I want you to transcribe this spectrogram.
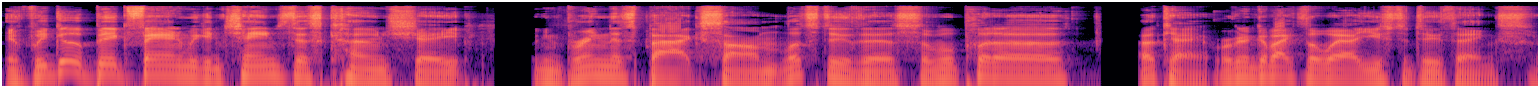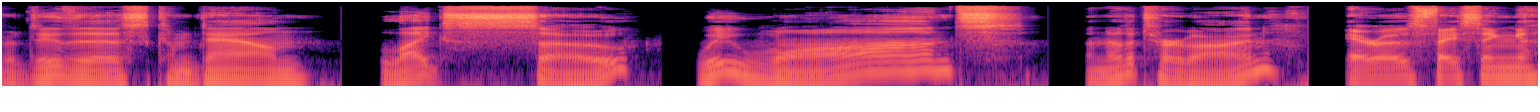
If we go big fan, we can change this cone shape. We can bring this back some. Let's do this. So we'll put a, okay, we're going to go back to the way I used to do things. We'll do this, come down like so. We want another turbine. Arrows facing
